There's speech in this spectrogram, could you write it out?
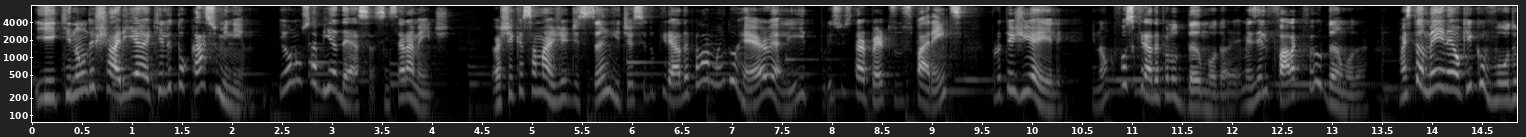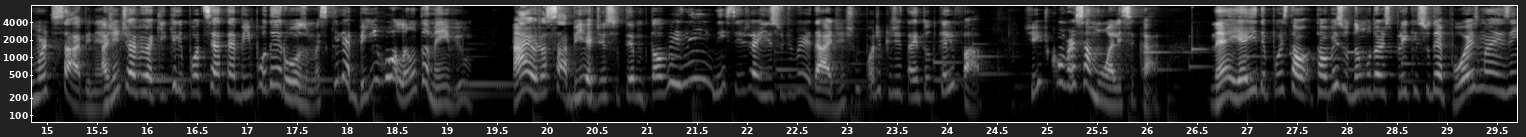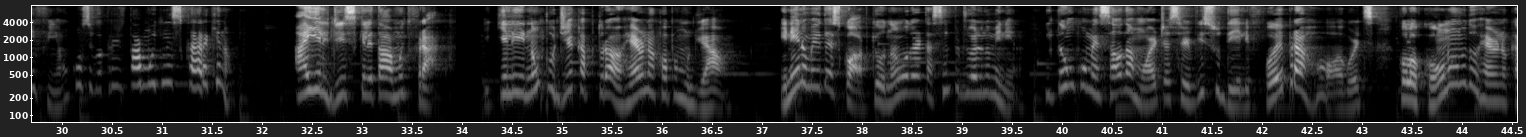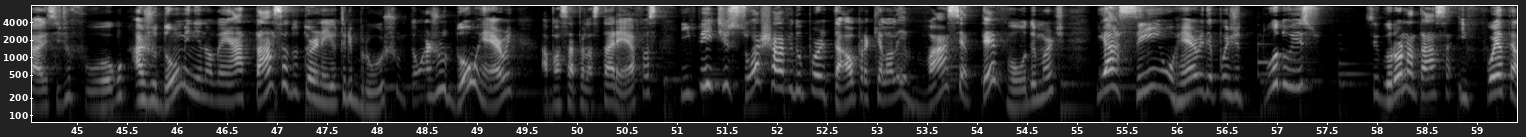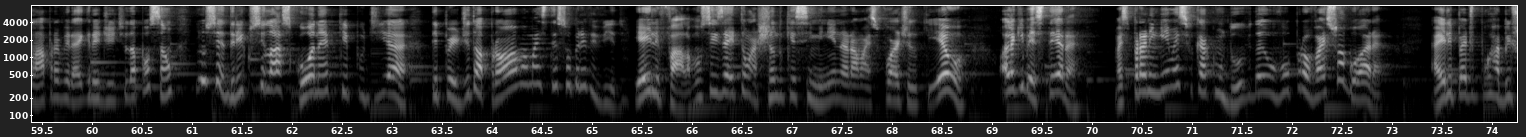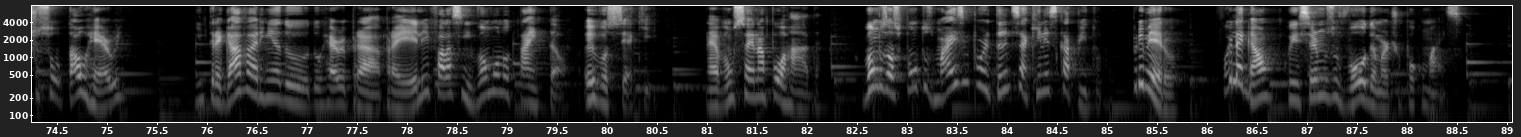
E que não deixaria que ele tocasse o menino. Eu não sabia dessa, sinceramente. Eu achei que essa magia de sangue tinha sido criada pela mãe do Harry ali, por isso estar perto dos parentes protegia ele. E não que fosse criada pelo Dumbledore, mas ele fala que foi o Dumbledore. Mas também, né, o que, que o Voldemort sabe, né? A gente já viu aqui que ele pode ser até bem poderoso, mas que ele é bem enrolão também, viu? Ah, eu já sabia disso o tempo. Talvez nem, nem seja isso de verdade. A gente não pode acreditar em tudo que ele fala. Cheio de conversa mole esse cara. Né? E aí depois, tal, talvez o Dumbledore explique isso depois, mas enfim, eu não consigo acreditar muito nesse cara aqui não. Aí ele disse que ele estava muito fraco e que ele não podia capturar o Harry na Copa Mundial E nem no meio da escola, porque o Dumbledore tá sempre de olho no menino. Então o Comensal da Morte, a serviço dele, foi para Hogwarts, colocou o nome do Harry no Cálice de Fogo, ajudou o menino a ganhar a taça do torneio Tribruxo, então ajudou o Harry a passar pelas tarefas, enfeitiçou a chave do portal para que ela levasse até Voldemort, e assim o Harry, depois de tudo isso, segurou na taça e foi até lá para virar ingrediente da poção. E o Cedrico se lascou, né? Porque podia ter perdido a prova, mas ter sobrevivido. E aí ele fala: Vocês aí estão achando que esse menino era mais forte do que eu? Olha que besteira. Mas para ninguém mais ficar com dúvida, eu vou provar isso agora. Aí ele pede pro Rabicho soltar o Harry, entregar a varinha do, do Harry pra, pra ele e fala assim: Vamos lutar então, eu e você aqui. Né? Vamos sair na porrada. Vamos aos pontos mais importantes aqui nesse capítulo. Primeiro, foi legal conhecermos o Voldemort um pouco mais.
